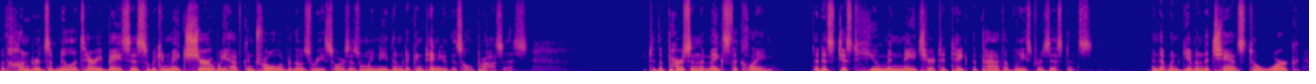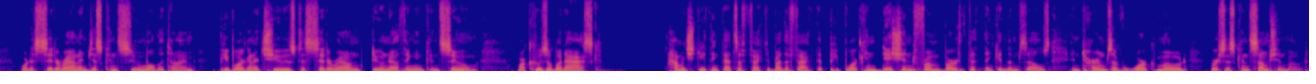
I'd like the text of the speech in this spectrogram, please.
with hundreds of military bases so we can make sure we have control over those resources when we need them to continue this whole process. To the person that makes the claim that it's just human nature to take the path of least resistance, and that when given the chance to work or to sit around and just consume all the time, people are going to choose to sit around, do nothing, and consume. Marcuse would ask, how much do you think that's affected by the fact that people are conditioned from birth to think of themselves in terms of work mode versus consumption mode?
